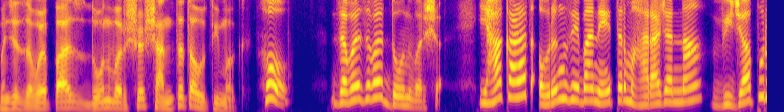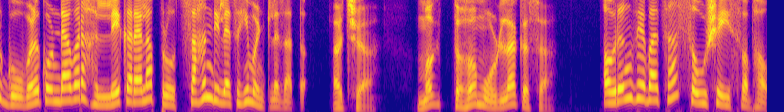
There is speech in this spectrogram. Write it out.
म्हणजे जवळपास दोन वर्ष शांतता होती मग. हो जवळजवळ दोन वर्ष. ह्या काळात औरंगजेबाने तर महाराजांना विजापूर गोवळकोंड्यावर हल्ले करायला प्रोत्साहन दिल्याचंही म्हटलं जातं. अच्छा मग तह मोडला कसा? औरंगजेबाचा संशयी स्वभाव.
